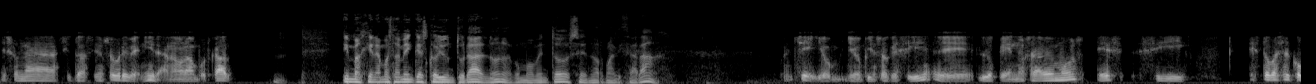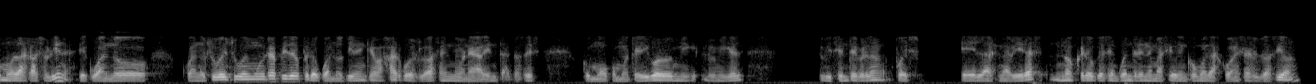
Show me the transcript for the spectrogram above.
es una situación sobrevenida, no la han buscado. Imaginamos también que es coyuntural, ¿no? En algún momento se normalizará. Sí, yo, yo pienso que sí. Eh, lo que no sabemos es si esto va a ser como las gasolinas, que cuando cuando suben, suben muy rápido, pero cuando tienen que bajar, pues lo hacen de manera lenta. Entonces, como, como te digo, Luis Miguel, Vicente, perdón, pues eh, las navieras no creo que se encuentren demasiado incómodas con esa situación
